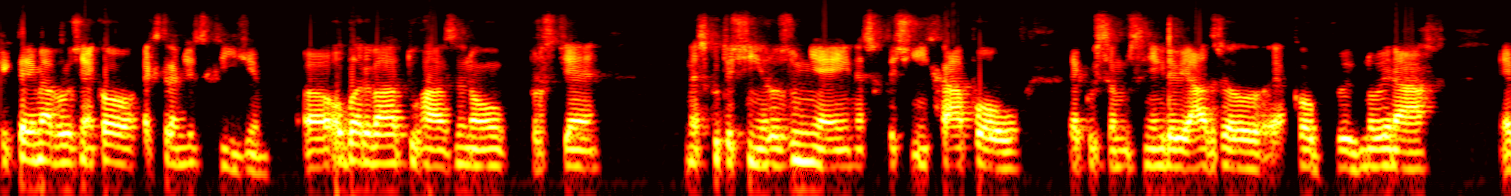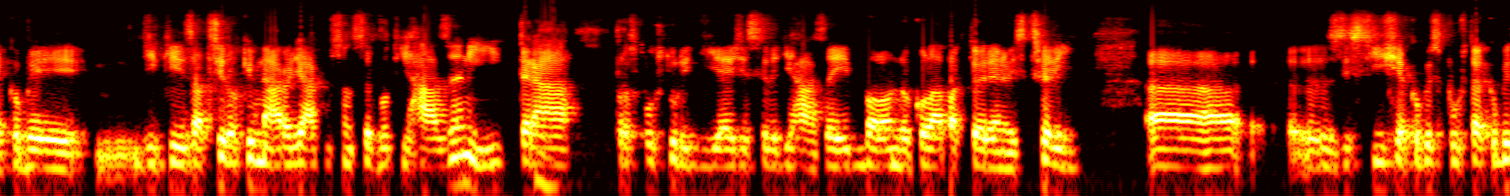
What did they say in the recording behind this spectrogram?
ke kterým já vyloženě jako extrémně schlížím. Oba dva tu házenou prostě neskutečně rozumějí, neskutečně chápou, jak už jsem se někde vyjádřil jako v novinách, jakoby díky za tři roky v Nároďáku jsem se o té házený, která pro spoustu lidí je, že si lidi házejí balon dokola a pak to jeden vystřelí. Uh, zjistíš jakoby spousta jakoby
